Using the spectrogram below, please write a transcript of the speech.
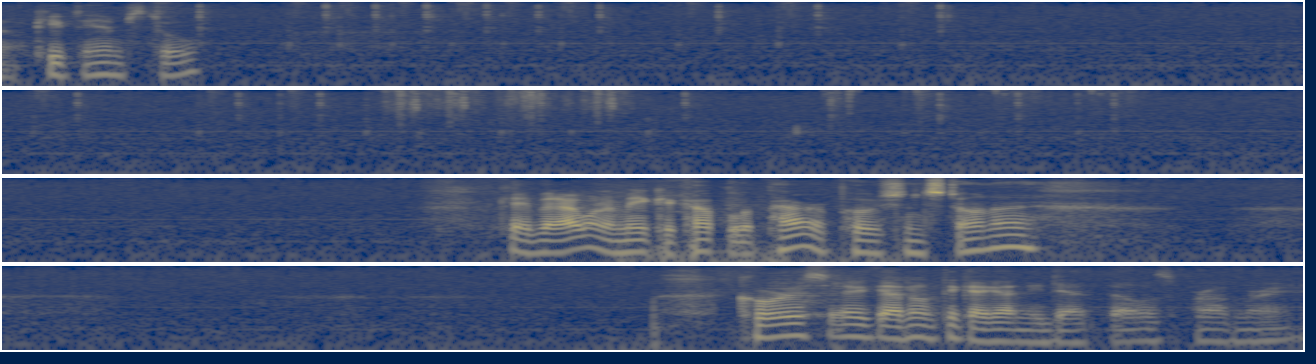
No, keep the imp stool. Okay, but I want to make a couple of power potions, don't I? Chaurus egg? I don't think I got any death bells. problem, right?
